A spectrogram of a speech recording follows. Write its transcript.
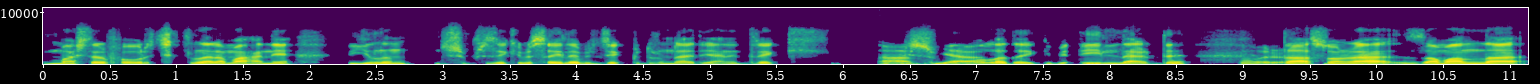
maçlara favori çıktılar ama hani yılın sürpriz ekibi sayılabilecek bir durumdaydı. Yani direkt Abi, bir ya adayı gibi değillerdi. doğru. Daha sonra zamanla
